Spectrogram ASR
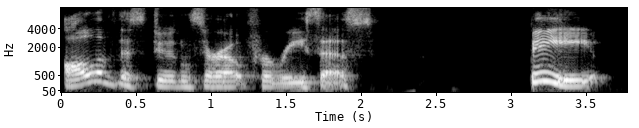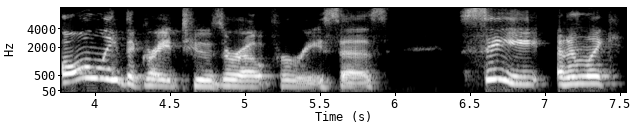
all of the students are out for recess? B, only the grade twos are out for recess? C, and I'm like,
